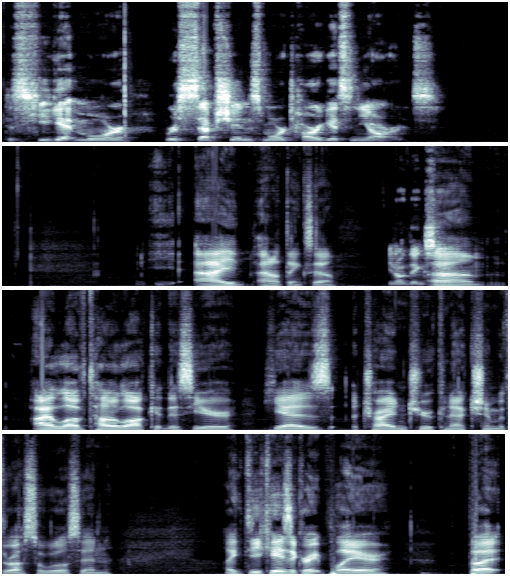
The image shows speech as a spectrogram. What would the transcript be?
does he get more receptions, more targets, and yards? I I don't think so. You don't think so? Um, I love Tyler Lockett this year. He has a tried and true connection with Russell Wilson. Like DK is a great player, but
